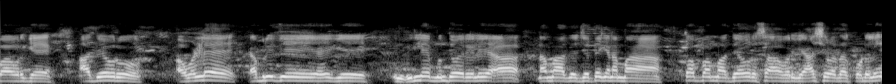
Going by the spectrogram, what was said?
ಬಾ ಅವ್ರಿಗೆ ಆ ದೇವರು ಒಳ್ಳೆ ಅಭಿವೃದ್ಧಿಯಾಗಿ ಇಲ್ಲೇ ಮುಂದುವರಿಯಲಿ ನಮ್ಮ ಅದ್ರ ಜೊತೆಗೆ ನಮ್ಮ ತೋಪಮ್ಮ ದೇವರು ಸಹ ಅವರಿಗೆ ಆಶೀರ್ವಾದ ಕೊಡಲಿ.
